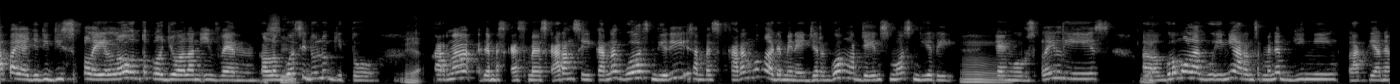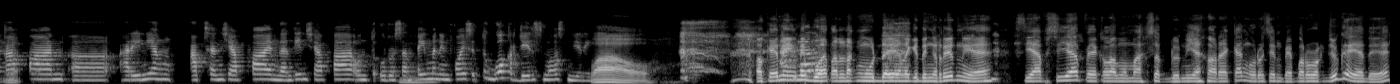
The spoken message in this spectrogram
apa ya jadi display lo untuk lo jualan event kalau gue sih dulu gitu yeah. karena sampai, sampai sekarang sih karena gue sendiri sampai sekarang gue nggak ada manajer gue ngerjain semua sendiri hmm. kayak ngurus playlist yeah. uh, gue mau lagu ini aransemennya begini latihannya yeah. kapan uh, hari ini yang absen siapa yang gantiin siapa untuk urusan hmm. payment invoice itu gue kerjain semua sendiri wow Oke ini ini buat anak muda yang lagi dengerin ya, siap-siap ya kalau mau masuk dunia mereka ngurusin paperwork juga ya deh.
